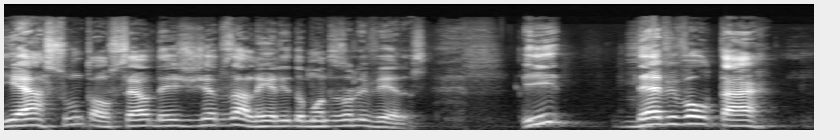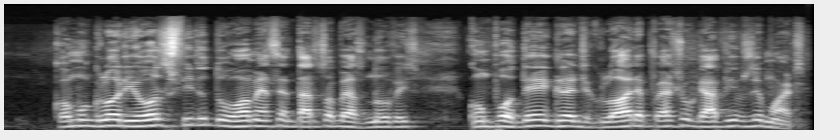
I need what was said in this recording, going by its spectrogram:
e é assunto ao céu desde Jerusalém, ali do Monte das Oliveiras. E deve voltar como glorioso filho do homem assentado sobre as nuvens, com poder e grande glória para julgar vivos e mortos.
